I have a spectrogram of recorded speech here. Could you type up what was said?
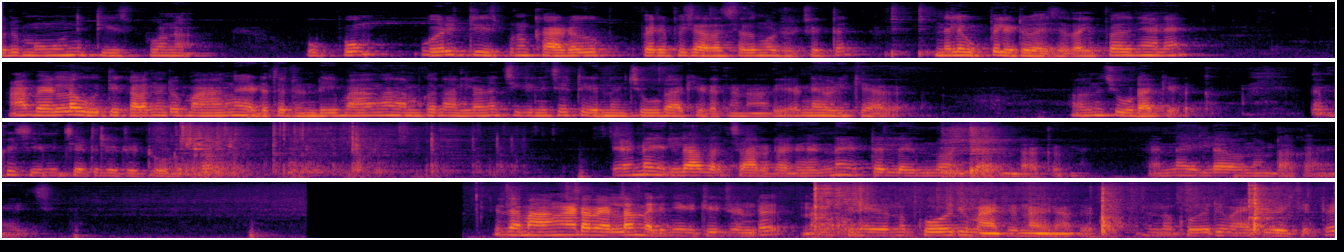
ഒരു മൂന്ന് ടീസ്പൂൺ ഉപ്പും ഒരു ടീസ്പൂൺ കടുക് പരിപ്പ് ചതച്ചതും കൂടി ഇട്ടിട്ട് ഇന്നലെ ഉപ്പിലിട്ട് വെച്ചതാണ് ഇപ്പോൾ അത് ഞാൻ ആ വെള്ളം ഊറ്റി കളഞ്ഞിട്ട് മാങ്ങ എടുത്തിട്ടുണ്ട്. ഈ മാങ്ങ നമുക്ക് നല്ലോണം ചീനിച്ചട്ടി ഒന്ന് ചൂടാക്കി എടുക്കണം അത് എണ്ണ ഒഴിക്കാതെ. അതൊന്ന് ചൂടാക്കി എടുക്കാം. നമുക്ക് ചീനിച്ചട്ടിലിട്ടിട്ട് കൊടുക്കാം. എണ്ണ ഇല്ലാതെ അച്ചാറിടാൻ എണ്ണ ഇട്ടല്ലേ ഇന്നും അച്ചാർ ഉണ്ടാക്കുന്നത്. എണ്ണ ഇല്ലാതെ ഒന്നും ഉണ്ടാക്കാമെന്ന് വിചാരിച്ചു. ഇത് മാങ്ങയുടെ വെള്ളം വലിഞ്ഞ് കിട്ടിയിട്ടുണ്ട്. നമുക്കിനി ഇതൊന്ന് കോരി മാറ്റണം അതിനകത്ത്. ഒന്ന് കോരി മാറ്റി വെച്ചിട്ട്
